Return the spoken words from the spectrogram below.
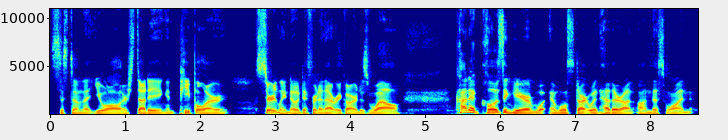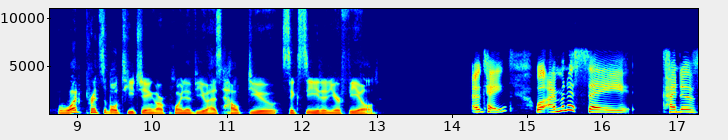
system that you all are studying, and people are certainly no different in that regard as well. Kind of closing here, and we'll start with Heather on, on this one. What principle, teaching or point of view has helped you succeed in your field? Okay. Well, I'm going to say kind of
